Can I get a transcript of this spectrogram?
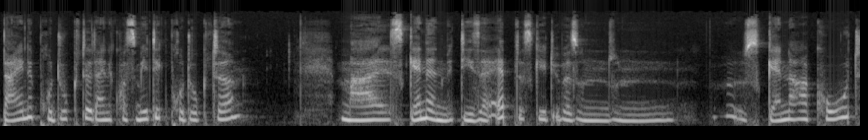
deine Produkte, deine Kosmetikprodukte mal scannen mit dieser App. Das geht über so einen, so einen Scanner-Code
